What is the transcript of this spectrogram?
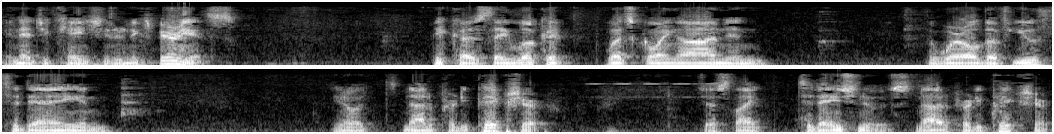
and education and experience. Because they look at what's going on in the world of youth today and, you know, it's not a pretty picture. Just like today's news, not a pretty picture.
